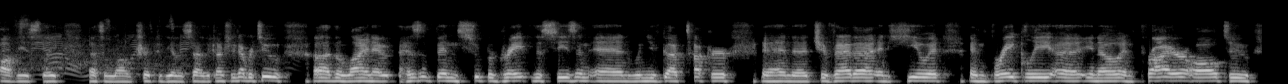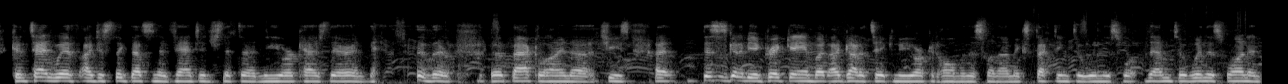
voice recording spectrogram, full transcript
Obviously, that's a long trip to the other side of the country. Number two, uh, the line out hasn't been super great this season. And when you've got Tucker and uh, Civetta and Hewitt and Brakeley, uh, you know, and Pryor all to contend with, I just think that's an advantage that uh, New York has there. And their, their back line, uh, geez, uh, this is going to be a great game, but I got to take New York at home in this one. I'm expecting to win this one, them to win this one, and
